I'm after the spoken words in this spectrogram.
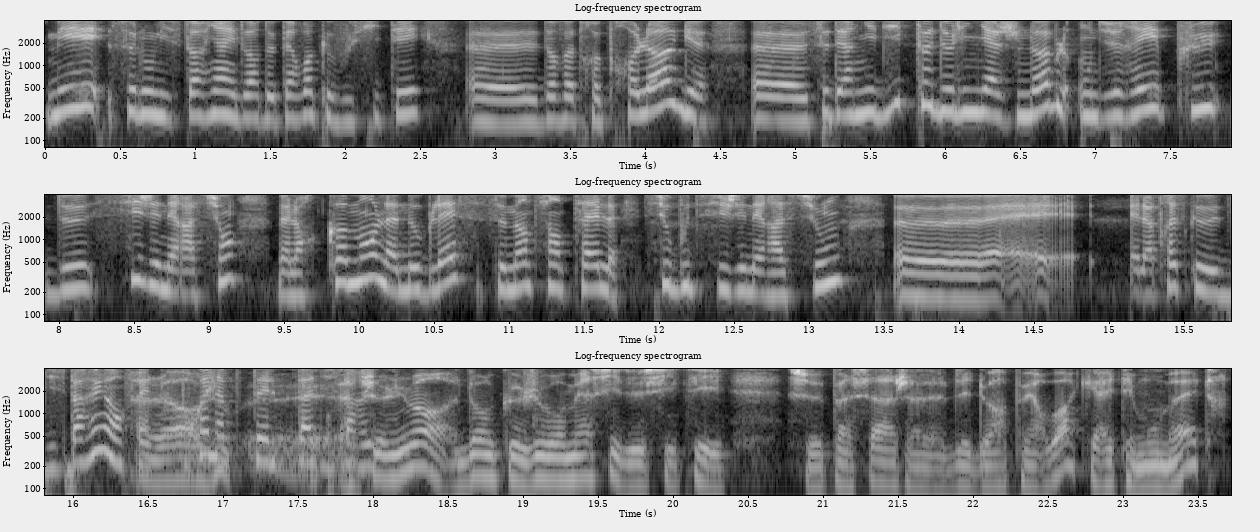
mais selon l'historien Édouard de Perrois que vous citez dans votre prologue, ce dernier dit peu de lignages nobles ont duré plus de six générations. Mais alors comment la noblesse se maintient-elle? Si au bout de six générations elle a presque disparu en fait. Pourquoi n'a-t-elle pas disparu Absolument. Donc je vous remercie de citer ce passage d'Edouard Perrois qui a été mon maître,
